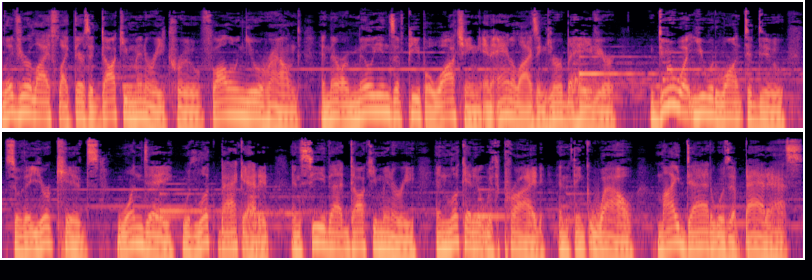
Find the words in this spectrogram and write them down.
Live your life like there's a documentary crew following you around and there are millions of people watching and analyzing your behavior. Do what you would want to do so that your kids one day would look back at it and see that documentary and look at it with pride and think, wow, my dad was a badass.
